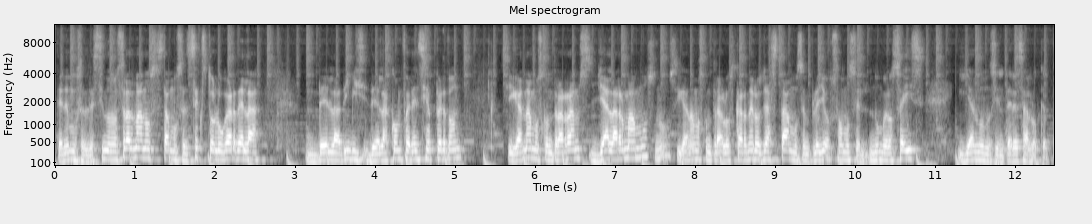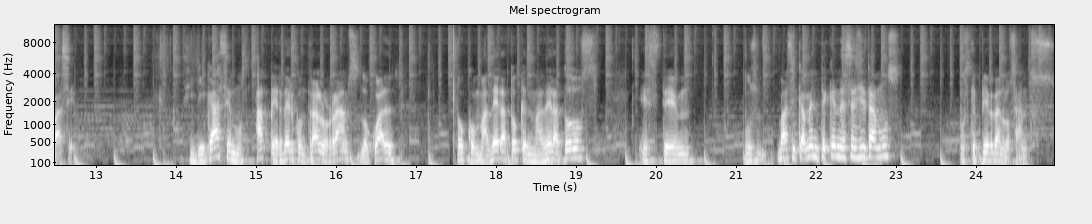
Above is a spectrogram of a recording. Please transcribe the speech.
tenemos el destino en nuestras manos, estamos en sexto lugar de la, de la, de la conferencia, perdón. Si ganamos contra Rams ya la armamos, ¿no? Si ganamos contra los Carneros ya estamos en playoffs, somos el número 6 y ya no nos interesa lo que pase. Si llegásemos a perder contra los Rams, lo cual toco madera, toquen madera todos, este, pues básicamente, ¿qué necesitamos? Pues que pierdan los Santos.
